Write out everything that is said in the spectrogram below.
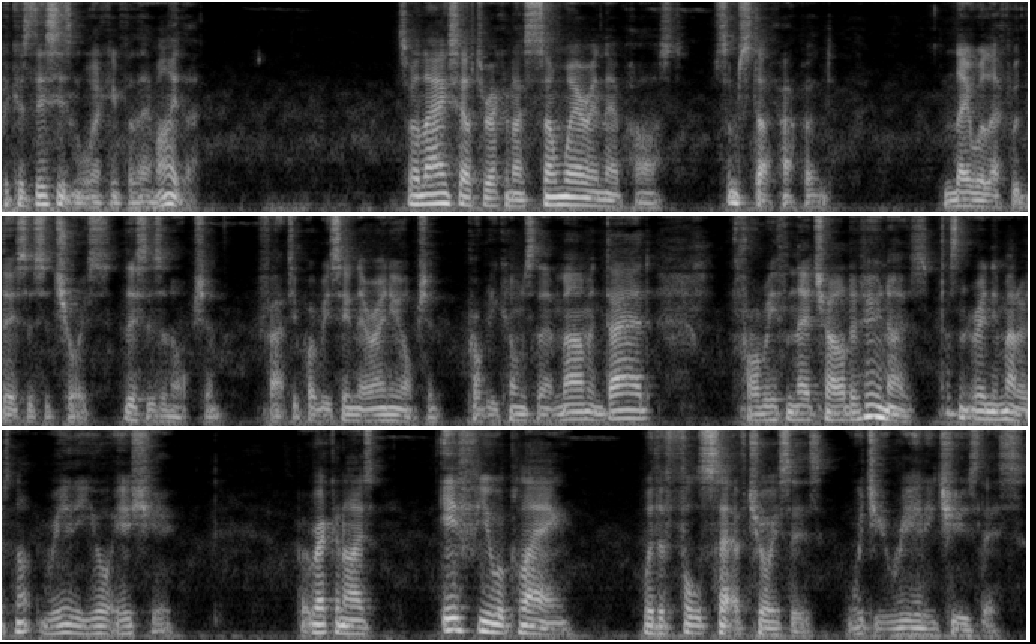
Because this isn't working for them either. So allow yourself to recognize somewhere in their past, some stuff happened, and they were left with this as a choice. This is an option. In fact, you've probably seen their only option. Probably comes to their mum and dad, probably from their childhood, who knows? Doesn't really matter. It's not really your issue. But recognize if you were playing with a full set of choices, would you really choose this?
